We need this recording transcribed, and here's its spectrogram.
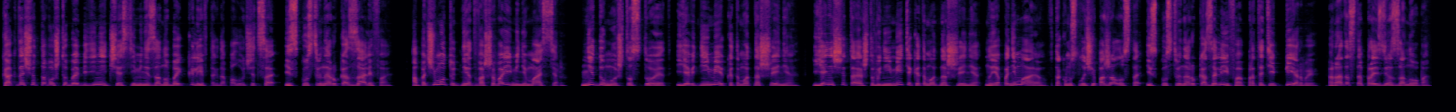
Как насчет того, чтобы объединить часть имени Заноба и Клифф, тогда получится искусственная рука Залифа. «А почему тут нет вашего имени, мастер?» «Не думаю, что стоит. Я ведь не имею к этому отношения. Я не считаю, что вы не имеете к этому отношения, но я понимаю. В таком случае, пожалуйста, искусственная рука Залифа, прототип первый», – радостно произнес Заноба.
